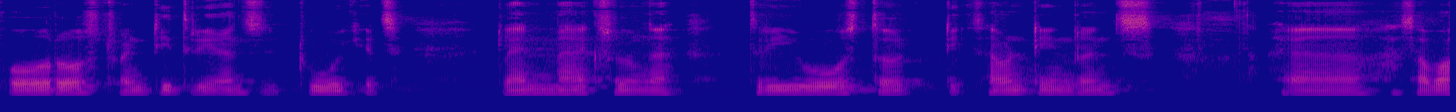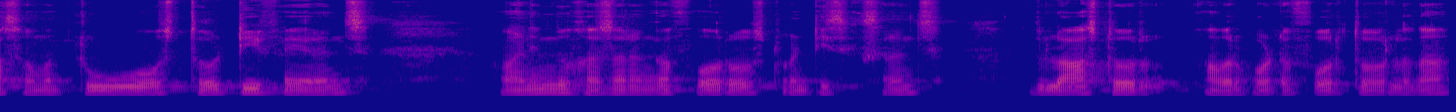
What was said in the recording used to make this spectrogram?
four overs twenty three runs two wickets Glenn மேக்ஸ்வெல்லுங்க three overs thirty seventeen runs Shahbaz Ahmed two overs thirty five runs Wanindu Hasaranga four overs twenty six runs இது லாஸ்ட் ஓவர் அவர் போட்ட ஃபோர்த் ஓவரில் தான்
